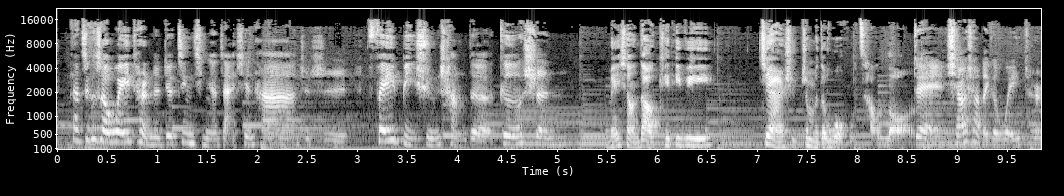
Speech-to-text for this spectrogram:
那这个时候 Waiter 呢，就尽情的展现他就是非比寻常的歌声。没想到 KTV 竟然是这么的卧虎藏龙。对，小小的一个 Waiter。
